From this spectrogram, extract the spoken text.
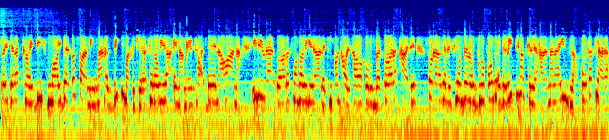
reitera que no hay, no hay vetos para ninguna de las víctimas que quiera ser oída en la mesa de La Habana y libra de toda responsabilidad al equipo encabezado por Humberto de la Calle sobre la selección de los grupos de víctimas que viajarán a la isla. Pues aclara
